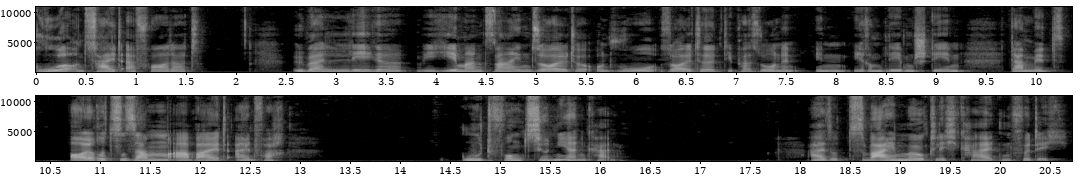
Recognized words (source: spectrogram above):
Ruhe und Zeit erfordert? Überlege, wie jemand sein sollte und wo sollte die Person in, in ihrem Leben stehen, damit eure Zusammenarbeit einfach gut funktionieren kann. Also zwei Möglichkeiten für dich.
